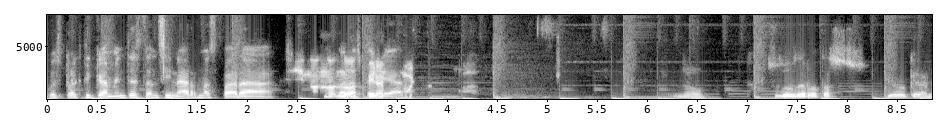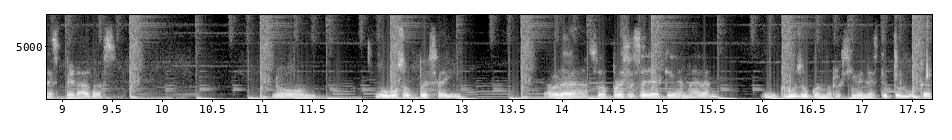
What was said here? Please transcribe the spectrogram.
pues prácticamente están sin armas para, No, no, para no aspiran pelear. mucho. No, sus dos derrotas yo creo que eran esperadas. No, no hubo sorpresa ahí. Ahora, sorpresa sería que ganaran, incluso cuando reciben este Toluca,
